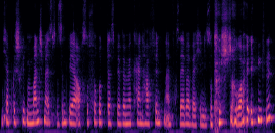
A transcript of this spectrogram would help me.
Ich habe geschrieben, manchmal ist, sind wir ja auch so verrückt, dass wir, wenn wir kein Haar finden, einfach selber welche in die Suppe streuen.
